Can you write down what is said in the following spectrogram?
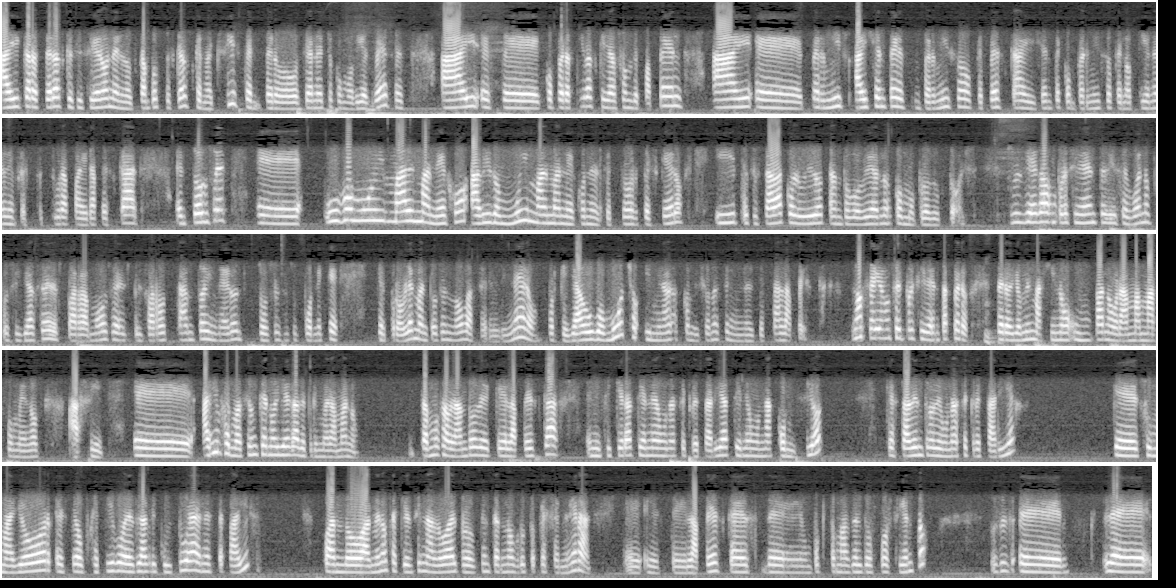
hay carreteras que se hicieron en los campos pesqueros que no existen, pero se han hecho como 10 veces. Hay este, cooperativas que ya son de papel, hay eh, permiso, hay gente sin permiso que pesca y gente con permiso que no tiene la infraestructura para ir a pescar. Entonces, eh, hubo muy mal manejo, ha habido muy mal manejo en el sector pesquero y pues estaba coludido tanto gobierno como productores. Entonces llega un presidente y dice, bueno, pues si ya se desparramó, se despilfarró tanto dinero, entonces se supone que, que el problema entonces no va a ser el dinero, porque ya hubo mucho y mira las condiciones en las que está la pesca. No sé, yo no soy presidenta, pero, pero yo me imagino un panorama más o menos así. Eh, hay información que no llega de primera mano estamos hablando de que la pesca eh, ni siquiera tiene una secretaría, tiene una comisión que está dentro de una secretaría, que su mayor este objetivo es la agricultura en este país, cuando al menos aquí en Sinaloa el Producto Interno Bruto que genera eh, este, la pesca es de un poquito más del 2%. Entonces, eh, le,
